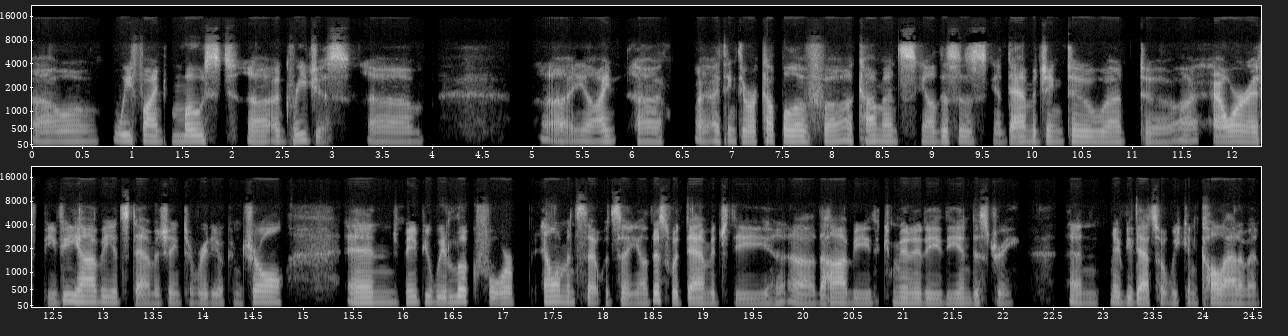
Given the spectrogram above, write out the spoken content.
uh, we find most uh, egregious. Um, uh, you know, I I think there were a couple of comments. You know, this is you know, damaging to to our FPV hobby. It's damaging to radio control, and maybe we look for elements that would say, you know, this would damage the uh, the hobby, the community, the industry, and maybe that's what we can call out of it.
